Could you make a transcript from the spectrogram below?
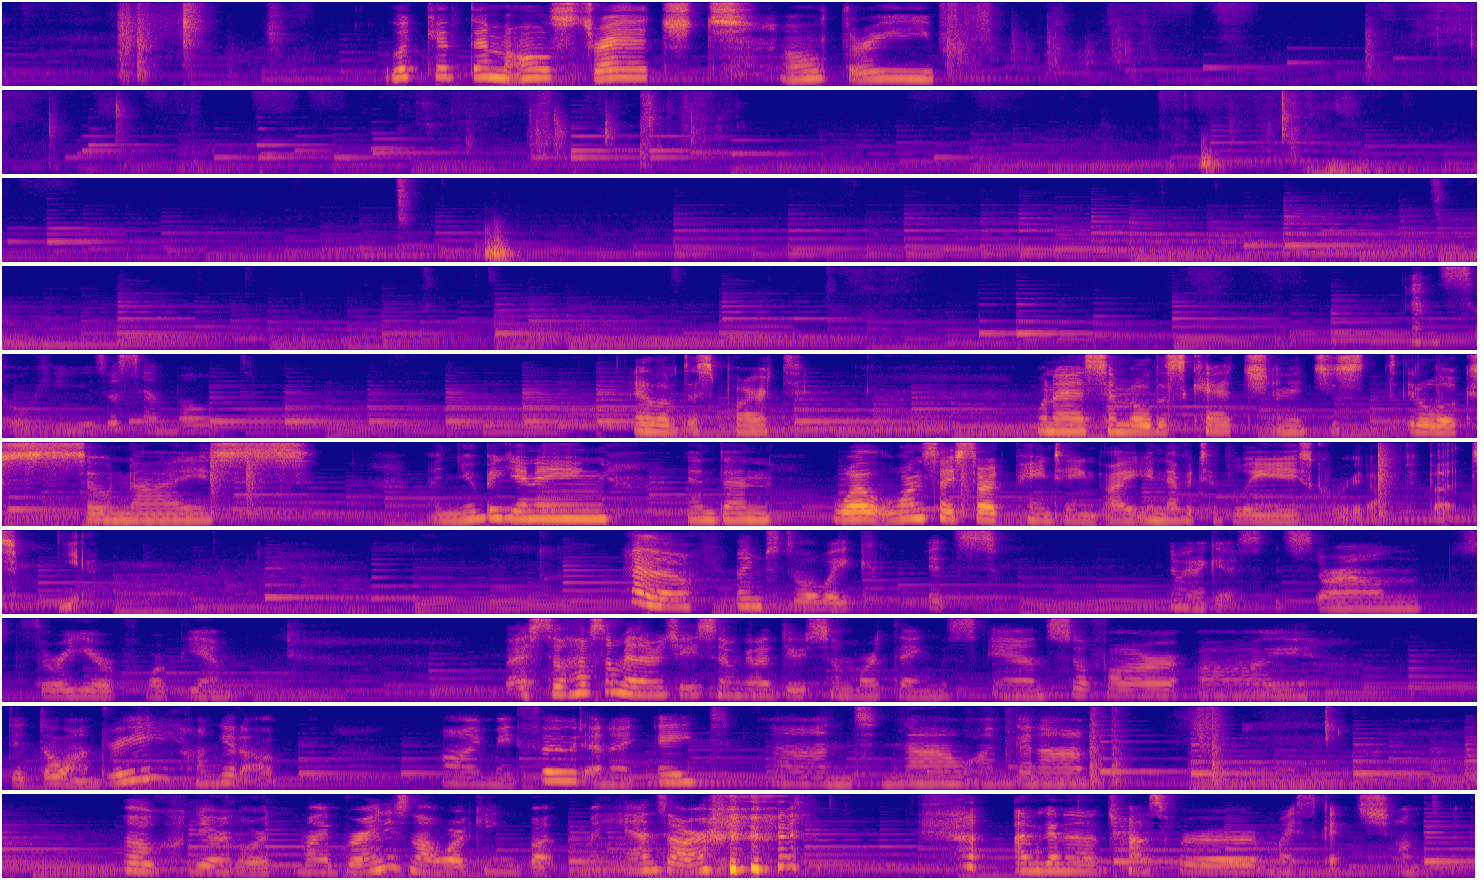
Look at them all stretched. All three. And so he's assembled. I love this part. When I assemble the sketch and it just it looks so nice. A new beginning and then well once I start painting I inevitably screw it up but yeah. Hello, I'm still awake. It's I'm gonna guess it's around 3 or 4 p.m. But I still have some energy, so I'm gonna do some more things. And so far, I did the laundry, hung it up, I made food, and I ate. And now I'm gonna. Oh dear lord, my brain is not working, but my hands are. I'm gonna transfer my sketch onto the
